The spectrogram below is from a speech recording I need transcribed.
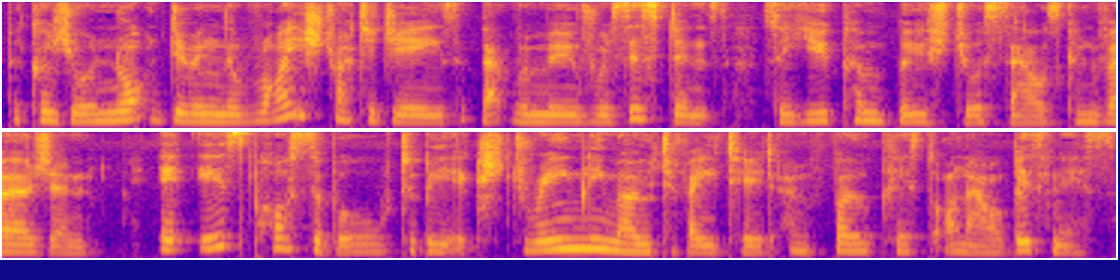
because you're not doing the right strategies that remove resistance so you can boost your sales conversion. It is possible to be extremely motivated and focused on our business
